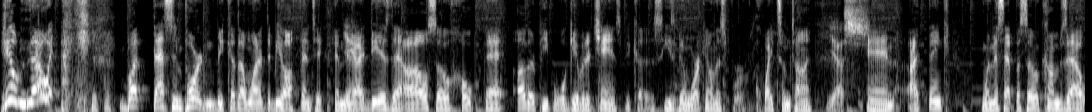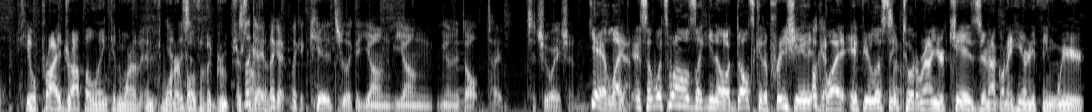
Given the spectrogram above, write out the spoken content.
he'll know it. but that's important because I want it to be authentic. And the Yeah. idea is that I also hope that other people will give it a chance because he's been working on this for quite some time. Yes. And I think when this episode comes out, he'll probably drop a link in one of in one or this both of the groups or It's like a like a like a kids or like a young young young adult type situation. yeah, like Yeah. it's a, it's one of those like you know adults can appreciate it, Okay. but if you're listening So- to it around your kids, they're not going to hear anything weird.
